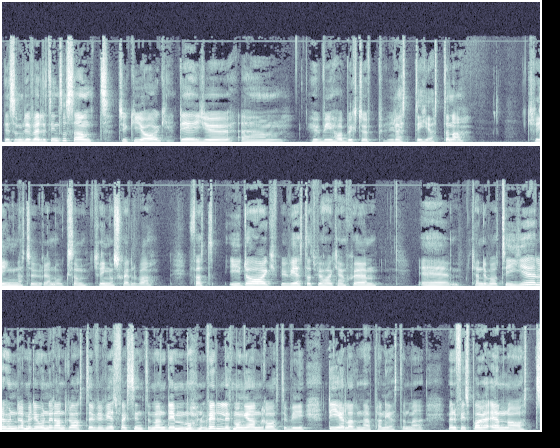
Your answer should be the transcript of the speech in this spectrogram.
det som blir väldigt intressant, tycker jag, det är ju ehm, hur vi har byggt upp rättigheterna kring naturen och som, kring oss själva. För att idag, vi vet att vi har kanske, eh, kan det vara 10 eller 100 miljoner andra arter, vi vet faktiskt inte, men det är väldigt många andra arter vi delar den här planeten med. Men det finns bara en art,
